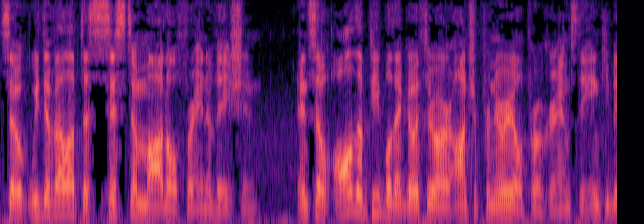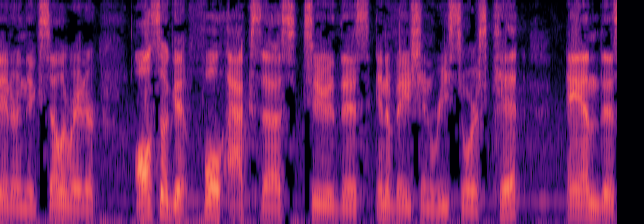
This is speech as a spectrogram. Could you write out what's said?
So, we developed a system model for innovation. And so, all the people that go through our entrepreneurial programs, the incubator and the accelerator, also get full access to this innovation resource kit and this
